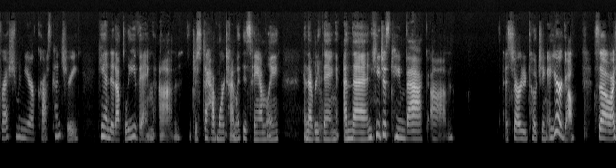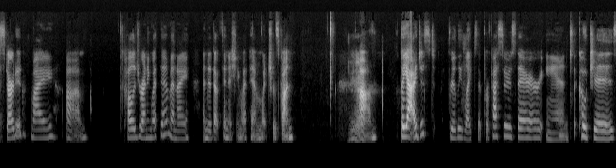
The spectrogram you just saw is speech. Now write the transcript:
freshman year of cross country, he ended up leaving um, just to have more time with his family and everything. And then he just came back. Um, I started coaching a year ago. So I started my um, college running with him and I ended up finishing with him, which was fun. Yeah. Um, but yeah, I just really liked the professors there and the coaches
